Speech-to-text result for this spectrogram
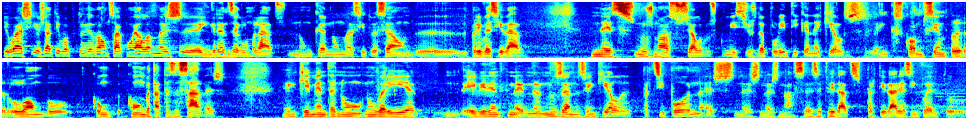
Eu acho eu já tive a oportunidade de almoçar com ela, mas eh, em grandes aglomerados, nunca numa situação de, de privacidade. Nesses, nos nossos célebres comícios da política, naqueles em que se come sempre lombo com, com batatas assadas, em que a emenda não, não varia. É evidente que nos anos em que ele participou nas, nas, nas nossas atividades partidárias enquanto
